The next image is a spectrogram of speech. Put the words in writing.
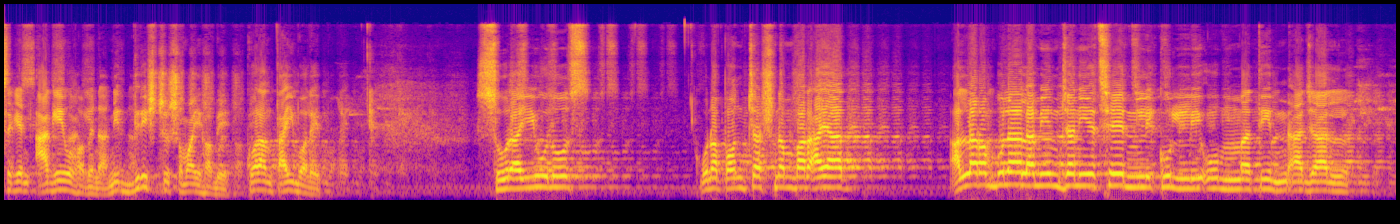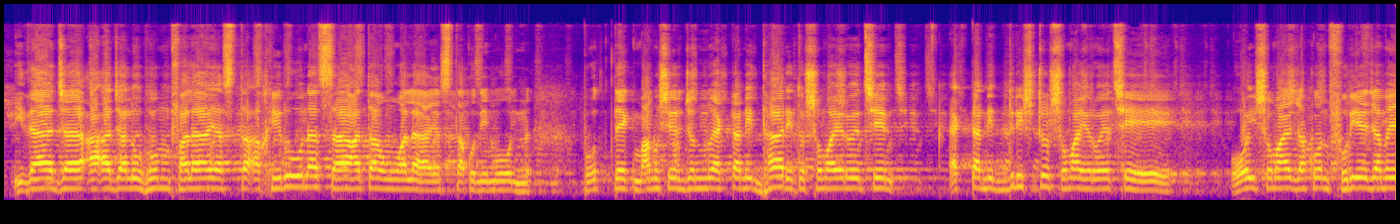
সেকেন্ড আগেও হবে না। নির্দিষ্ট সময় হবে। কোরআন তাই বলে। সুরা ইউনুস উনপঞ্চাশ নম্বর আয়াত। আল্লাহ রব্বুল আলামিন জানিয়েছেন, লিকুল্লি উম্মাতিন আজাল। ইদা ফালা ওয়ালা প্রত্যেক মানুষের জন্য একটা নির্ধারিত সময় রয়েছে, একটা নির্দিষ্ট সময় রয়েছে। ওই সময় যখন ফুরিয়ে যাবে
